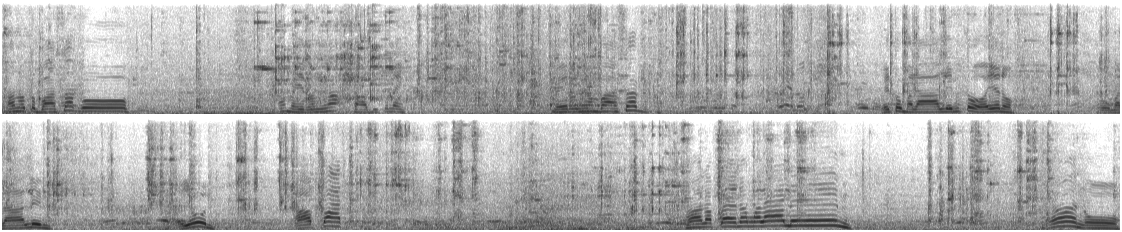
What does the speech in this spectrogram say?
Ano to, basag o... Ah, mayroon nga. Sabi ko na eh. Mayroon nga basag. Ito, malalim to. Ayan o. Oh, malalim. Ayun. Apat. Hanap tayo ng malalim. Yan, oh.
